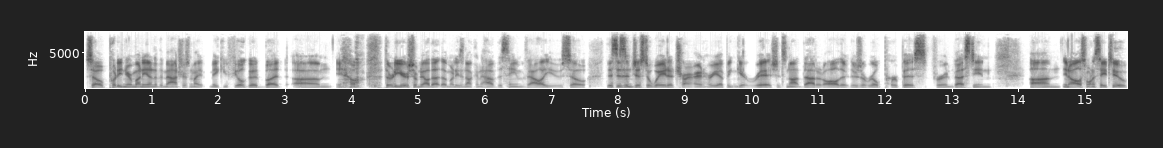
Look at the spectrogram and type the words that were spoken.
So putting your money under the mattress might make you feel good, but um, you know, thirty years from now, that that money is not going to have the same value. So this isn't just a way to try and hurry up and get rich. It's not that at all. There, there's a real purpose for investing. Um, you know, I also want to say too,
